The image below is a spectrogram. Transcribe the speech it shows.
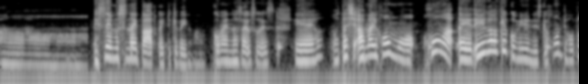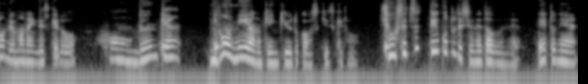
あー、SM スナイパーとか言っておけばいいのかなごめんなさい、嘘です。えー、私、あまり本も、本は、えー、映画は結構見るんですけど、本ってほとんど読まないんですけど、本、文献、日本ミイラの研究とかは好きですけど、小説っていうことですよね、多分ね。えっ、ー、とね、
